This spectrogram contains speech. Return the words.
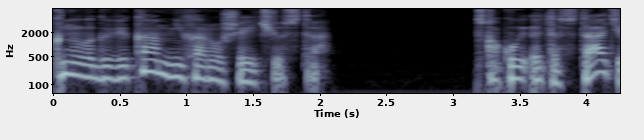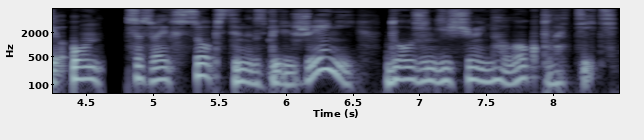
к налоговикам нехорошее чувство. С какой это стати он со своих собственных сбережений должен еще и налог платить.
